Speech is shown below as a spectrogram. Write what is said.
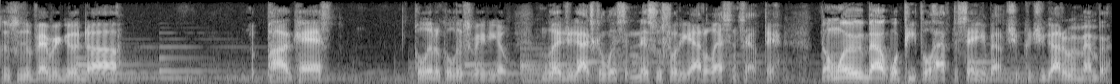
this is a very good uh, podcast Politicalist Radio. I'm glad you guys could listen. This is for the adolescents out there. Don't worry about what people have to say about you, because you got to remember,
